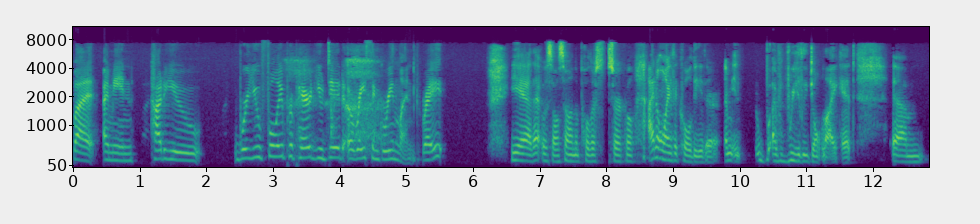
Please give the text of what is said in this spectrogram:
But I mean, how do you? Were you fully prepared? You did a race in Greenland, right? Yeah, that was also on the polar circle. I don't like the cold either. I mean, I really don't like it. Um,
